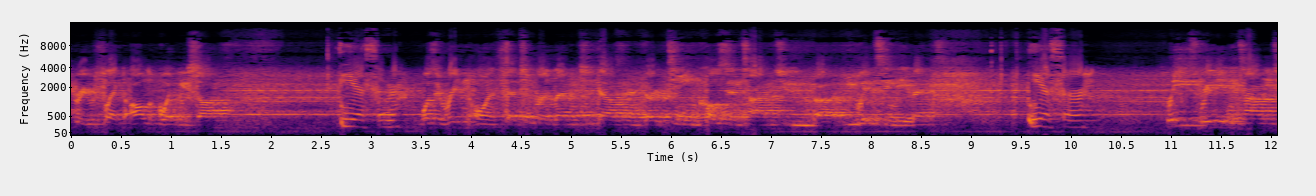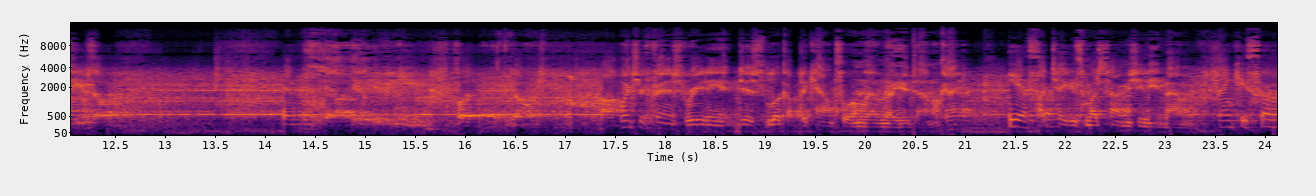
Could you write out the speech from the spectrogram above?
accurately reflect all of what you saw? Yes, sir. Was it written on September 11, 2013, close in time to uh, you witnessing the events? Yes, sir. Please read it entirely to yourself. And uh, if, if you need, but you know. Uh, Once you're finished reading it, just look up the council and let them know you're done, okay? Yes, I take as much time as you need, madam. Thank you, sir.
